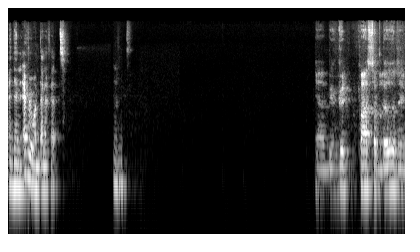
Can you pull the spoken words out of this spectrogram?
And then everyone benefits. Yeah, it'd be a good possibility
